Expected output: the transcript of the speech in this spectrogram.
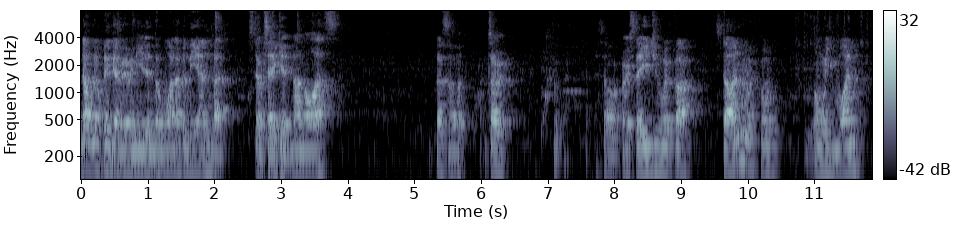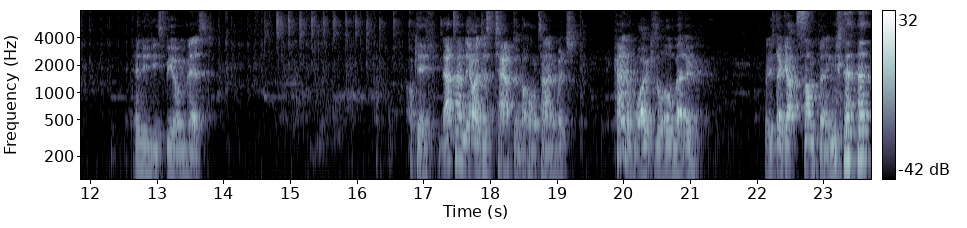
don't think I've ever needed the one up in the end, but still take it nonetheless. That's a, so, so first stage with, uh, stun with uh, only one energy sphere missed. Okay, that time there I just tapped it the whole time, which kind of worked a little better. At least I got something.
